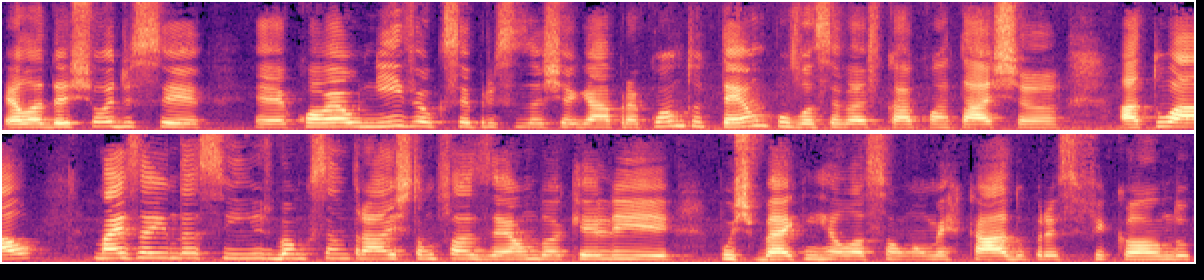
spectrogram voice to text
ela deixou de ser é, qual é o nível que você precisa chegar, para quanto tempo você vai ficar com a taxa atual, mas ainda assim os bancos centrais estão fazendo aquele pushback em relação ao mercado, precificando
